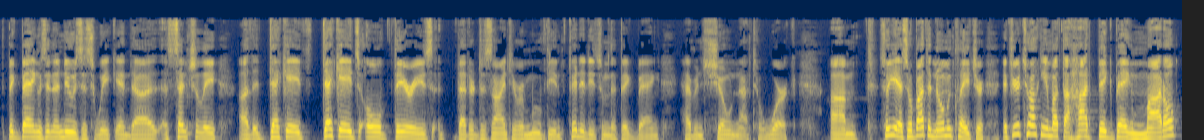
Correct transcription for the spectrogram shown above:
the Big Bang was in the news this week, and uh, essentially uh, the decades decades old theories that are designed to remove the infinities from the Big Bang have been shown not to work. Um, so yeah, so about the nomenclature, if you're talking about the hot Big Bang model,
